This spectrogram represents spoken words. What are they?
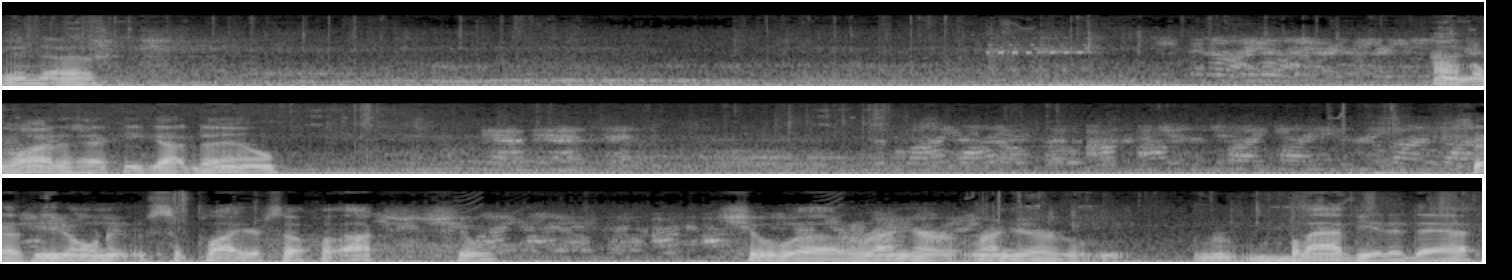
you know. I don't know why the heck he got down. So if you don't supply yourself with oxygen, she'll, she'll uh, run your run your blab you to death.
